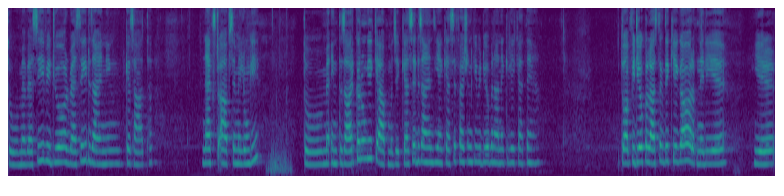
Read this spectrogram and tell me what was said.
तो मैं वैसे ही वीडियो और वैसे ही डिज़ाइनिंग के साथ नेक्स्ट आपसे मिलूँगी। तो मैं इंतज़ार करूँगी कि आप मुझे कैसे डिज़ाइन या कैसे फ़ैशन की वीडियो बनाने के लिए कहते हैं। तो आप वीडियो को लास्ट तक देखिएगा और अपने लिए ये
